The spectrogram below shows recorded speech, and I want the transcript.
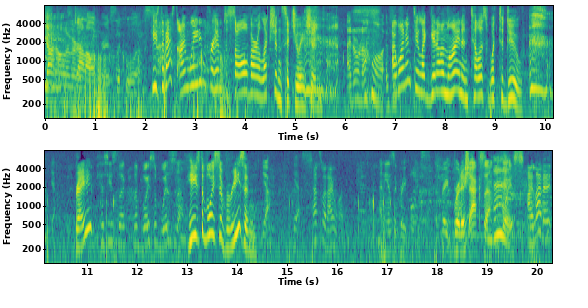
John Oliver. John Oliver is the coolest. He's the best. I'm waiting for him to solve our election situation. I don't know if I want him to like get online and tell us what to do. Right? because he's the the voice of wisdom. He's the voice of reason. Yeah, Yes. That's what I want. and he has a great voice, a great British accent voice. I love it.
